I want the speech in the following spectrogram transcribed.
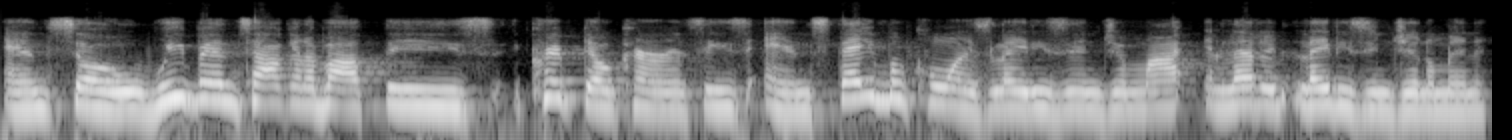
And so we've been talking about these cryptocurrencies and stablecoins, ladies and ladies and gentlemen,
